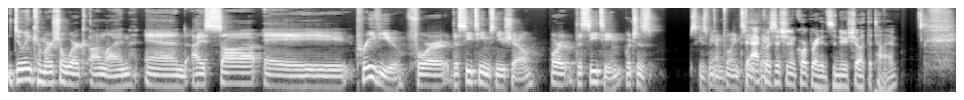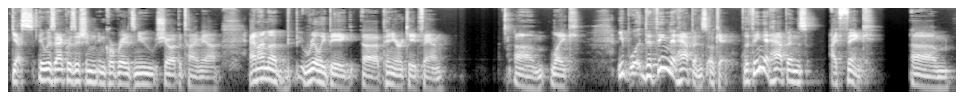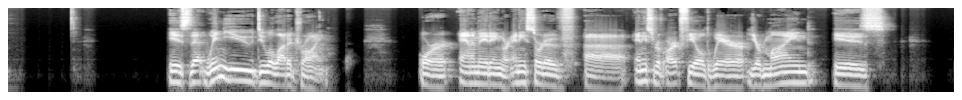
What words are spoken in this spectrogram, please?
doing commercial work online, and I saw a preview for the C Team's new show, or the C Team, which is. Excuse me, I'm going to. wait. Acquisition Incorporated is the new show at the time. Yes, it was Acquisition Incorporated's new show at the time. Yeah, and I'm a really big uh, Penny Arcade fan. Um, like it- the thing that happens. Okay, the thing that happens, I think, um, is that when you do a lot of drawing or animating or any sort of uh, any sort of art field where your mind is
